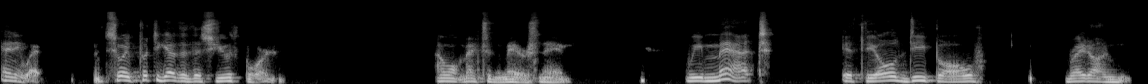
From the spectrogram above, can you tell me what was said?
Anyway, so he put together this youth board. I won't mention the mayor's name we met at the old depot right on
